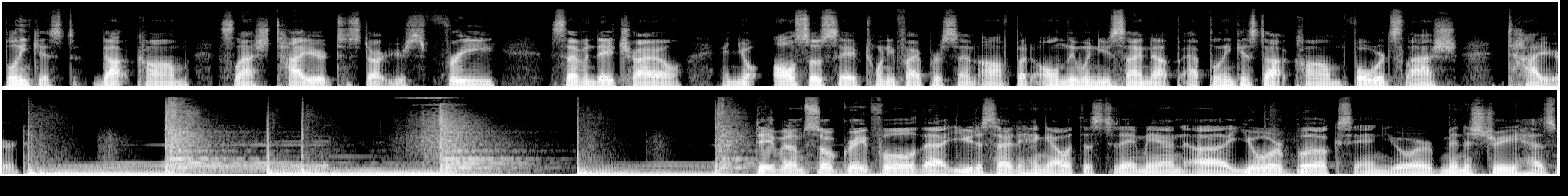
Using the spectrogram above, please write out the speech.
Blinkist.com slash tired to start your free seven day trial, and you'll also save 25% off, but only when you sign up at blinkist.com forward slash tired. David, I'm so grateful that you decided to hang out with us today, man. Uh, your books and your ministry has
